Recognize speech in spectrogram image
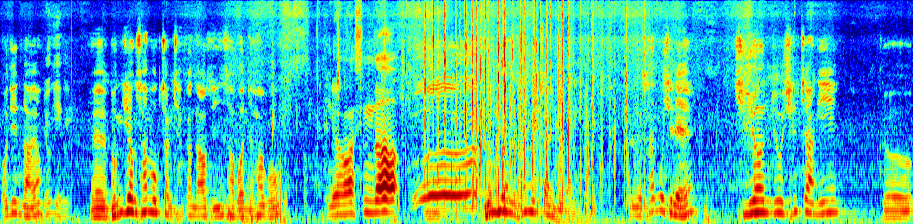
어디 있나요? 여기. 예, 문기영 사무국장 잠깐 나와서 인사 먼저 하고 네, 반갑습니다. 문기영 사무국장입니다. 그리고 사무실에 지현주 실장이 그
